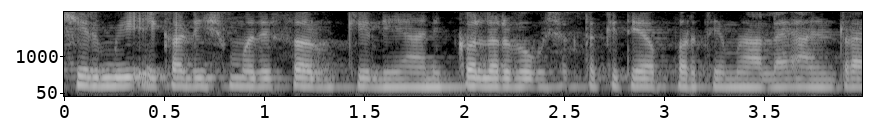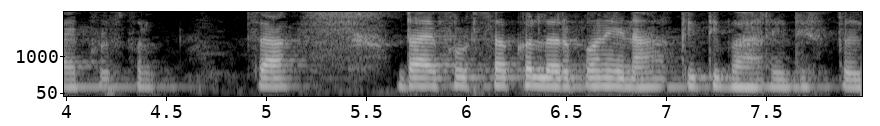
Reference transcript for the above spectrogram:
खीर मी एका डिशमध्ये सर्व केली आहे आणि कलर बघू शकता किती अप्रतिम आला आहे आणि ड्रायफ्रूट्स पण चा ड्रायफ्रूटचा कलर पण आहे ना किती भारी दिसतोय.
